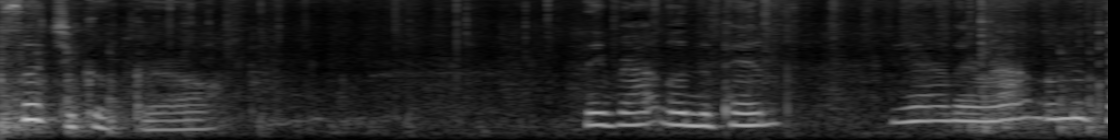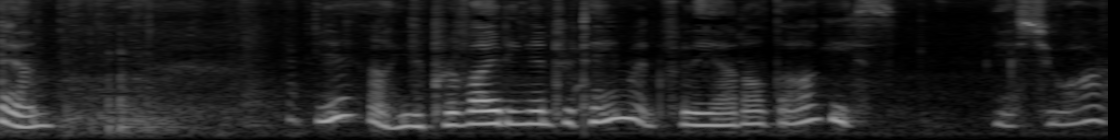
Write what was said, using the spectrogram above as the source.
Such a good girl. They rattling the pen? Yeah, they're rattling the pen. Yeah, you're providing entertainment for the adult doggies. Yes, you are.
